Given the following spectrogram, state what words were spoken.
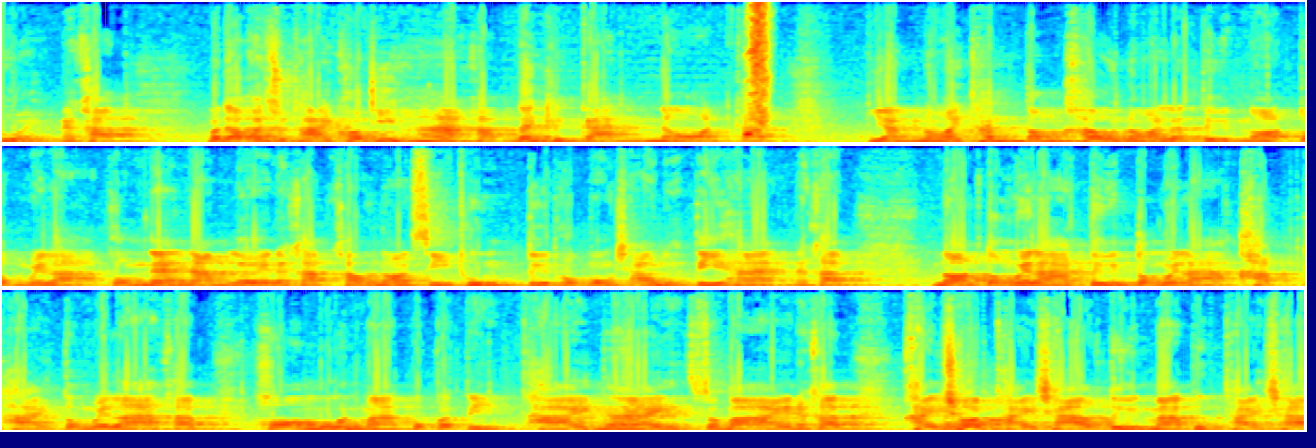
ด้วยนะครับมาดูกันสุดท้ายข้อที่ 5 ครับ นั่นคือการนอนครับ อย่างน้อยท่านต้องเข้านอนและตื่นนอนตรงเวลา ผมแนะนำเลยนะครับ เข้านอน4ี่ทุ่มตื่น6กโมงเช้าหรือตีห้านะครับ นอนตรงเวลาตื่นตรงเวลาขับถ่ายตรงเวลาครับฮอร์โมนมาปกติถ่ายง่ายสบายนะครับ ใครชอบถ่ายเช้า ตื่นมาปุ๊บถ่ายเช้า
